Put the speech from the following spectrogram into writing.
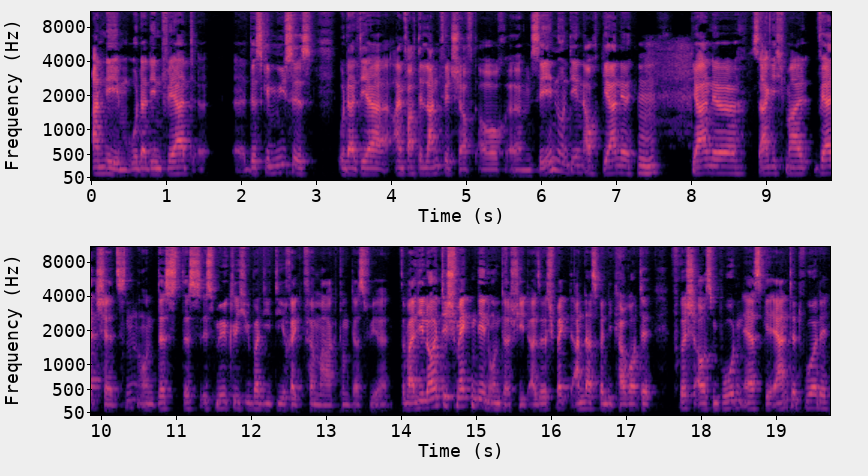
annehmen oder den Wert äh, des Gemüses oder der einfach der Landwirtschaft auch ähm, sehen und den auch gerne mhm gerne, sage ich mal, wertschätzen. Und das, das ist möglich über die Direktvermarktung, dass wir, weil die Leute schmecken den Unterschied. Also es schmeckt anders, wenn die Karotte frisch aus dem Boden erst geerntet wurde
